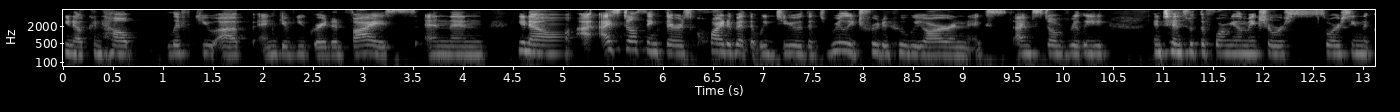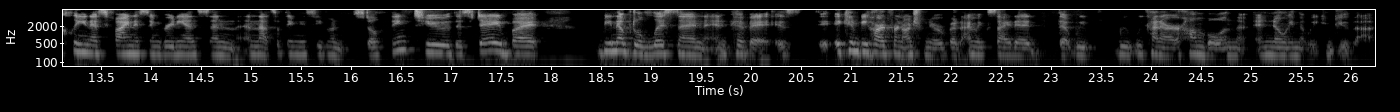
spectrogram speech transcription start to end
you know can help lift you up and give you great advice and then you know I, I, still think there's quite a bit that we do that's really true to who we are and ex- i'm still really intense with the formula, make sure we're sourcing the cleanest, finest ingredients, and and that's something you even still think to this day. But being able to listen and pivot is it can be hard for an entrepreneur, but I'm excited that we we, we kind of are humble and knowing that we can do that.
